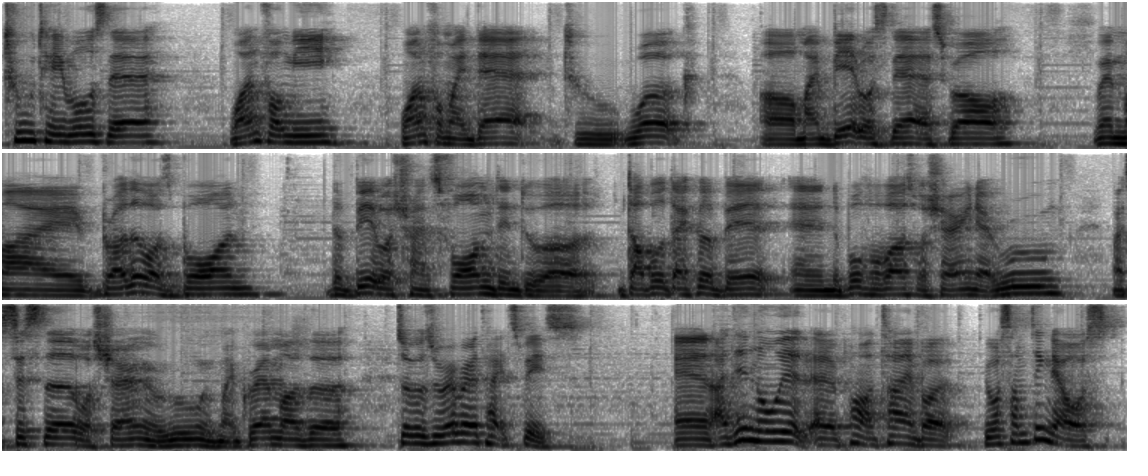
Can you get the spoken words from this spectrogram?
two tables there, one for me, one for my dad to work. Uh, my bed was there as well. When my brother was born, the bed was transformed into a double decker bed, and the both of us were sharing that room. My sister was sharing a room with my grandmother. So it was a very, very tight space. And I didn't know it at a point of time, but it was something that I was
